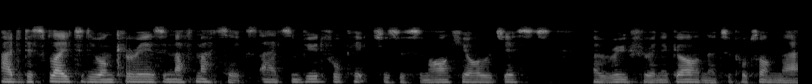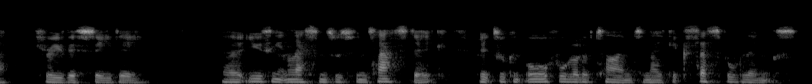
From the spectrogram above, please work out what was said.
I had a display to do on careers in mathematics and had some beautiful pictures of some archaeologists, a roofer and a gardener to put on there through this CD. Uh, using it in lessons was fantastic, but it took an awful lot of time to make accessible links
